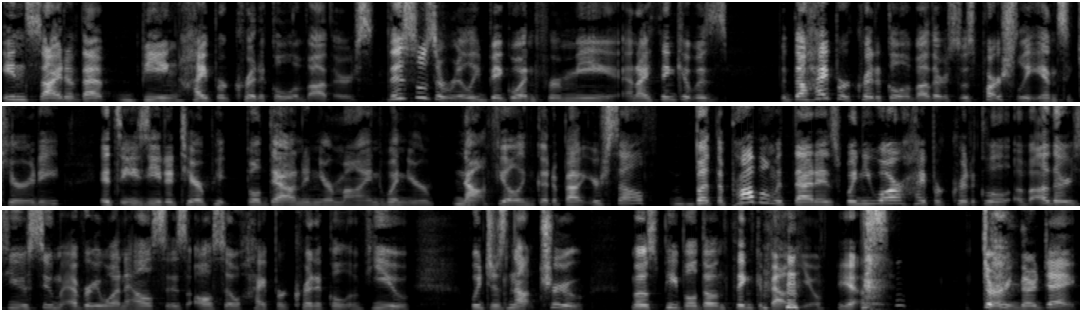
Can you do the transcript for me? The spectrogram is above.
inside of that being hypercritical of others. This was a really big one for me, and I think it was the hypercritical of others was partially insecurity it's easy to tear people down in your mind when you're not feeling good about yourself. But the problem with that is when you are hypercritical of others, you assume everyone else is also hypercritical of you, which is not true. Most people don't think about you. yes. during their day.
